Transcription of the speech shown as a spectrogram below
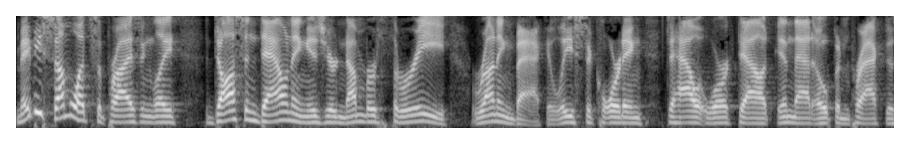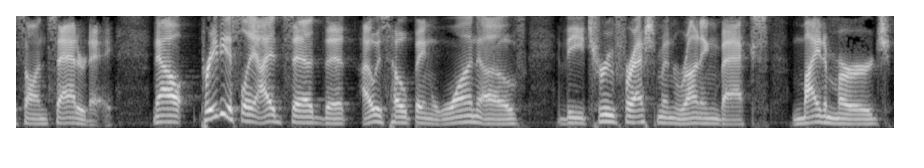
maybe somewhat surprisingly, Dawson Downing is your number three running back, at least according to how it worked out in that open practice on Saturday. Now, previously I had said that I was hoping one of the true freshman running backs might emerge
